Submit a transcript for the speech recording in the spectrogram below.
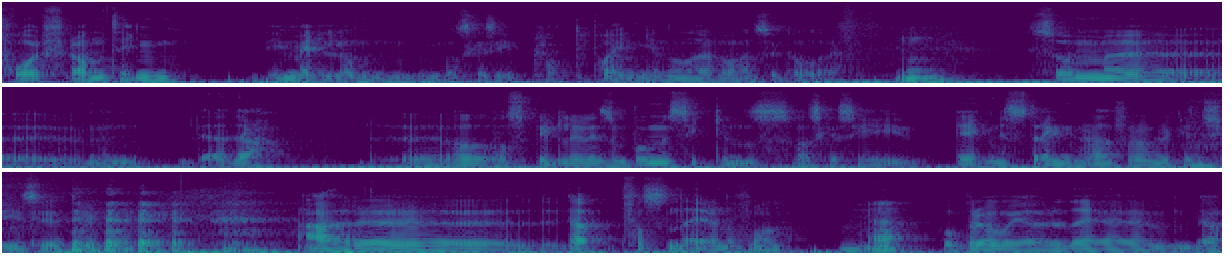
får fram ting imellom hva skal jeg si, plottpoengene, da, eller hva en skal kalle det. Som øh, Ja. øh, Å, spille liksom på musikkens hva skal jeg si, egne strenger, da, for å bruke et cheesy uttrykk, er øh, ja, fascinerende for meg. da. Ja. Å prøve å gjøre det ja,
